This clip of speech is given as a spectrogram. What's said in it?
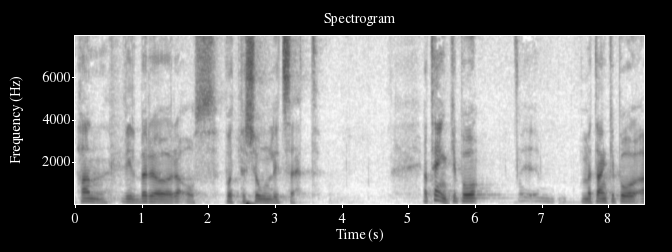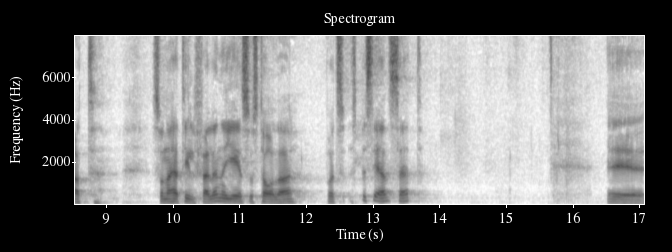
Han vill beröra oss på ett personligt sätt. Jag tänker på, eh, med tanke på att sådana här tillfällen när Jesus talar på ett speciellt sätt. Eh,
